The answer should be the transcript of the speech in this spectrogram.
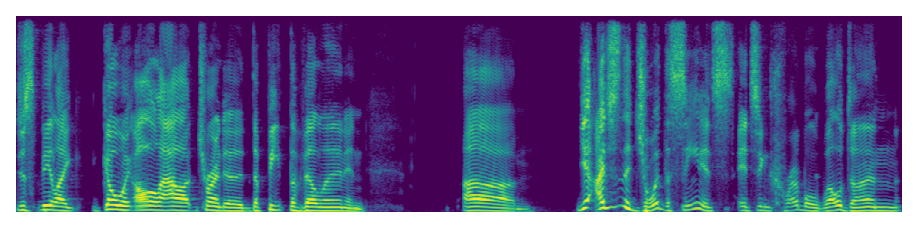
just be like going all out trying to defeat the villain and um yeah, I just enjoyed the scene. It's it's incredible, well done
